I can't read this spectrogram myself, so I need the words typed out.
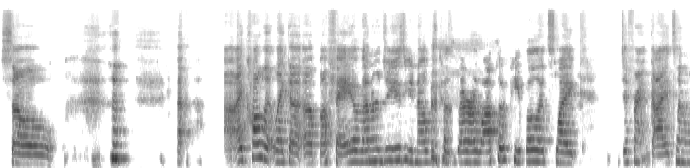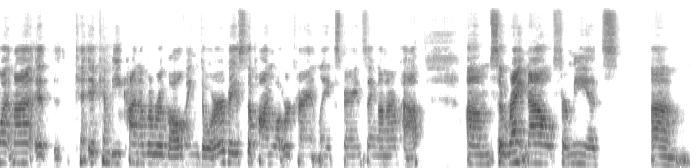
So uh, I call it like a, a buffet of energies, you know, because there are lots of people. It's like different guides and whatnot, it, it can, it can be kind of a revolving door based upon what we're currently experiencing on our path. Um, so right now, for me, it's um,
